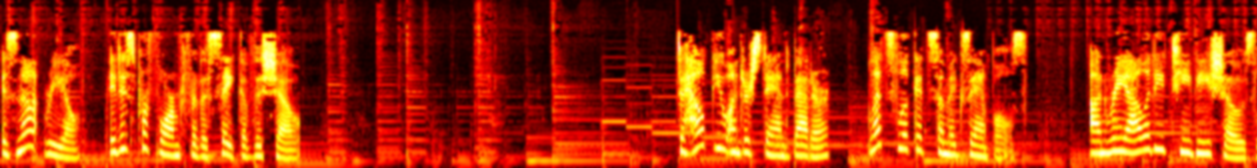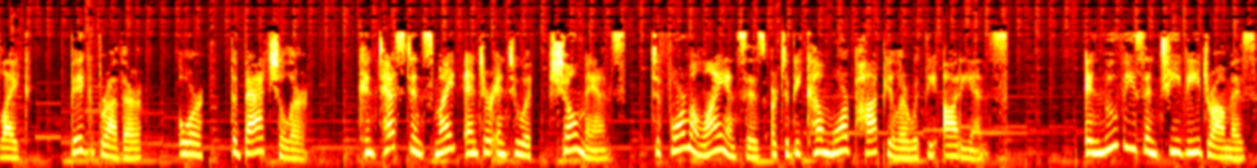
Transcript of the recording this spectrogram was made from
is not real, it is performed for the sake of the show. To help you understand better, let's look at some examples. On reality TV shows like Big Brother or The Bachelor, contestants might enter into a showmance to form alliances or to become more popular with the audience. In movies and TV dramas,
